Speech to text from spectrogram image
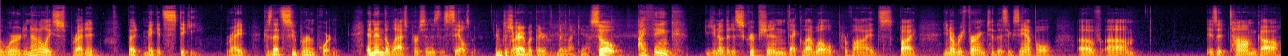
the word and not only spread it but make it sticky right because that's super important and then the last person is the salesman and describe right? what they're they're like yeah so i think you know the description that gladwell provides by you know referring to this example of um, is it Tom Gau,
